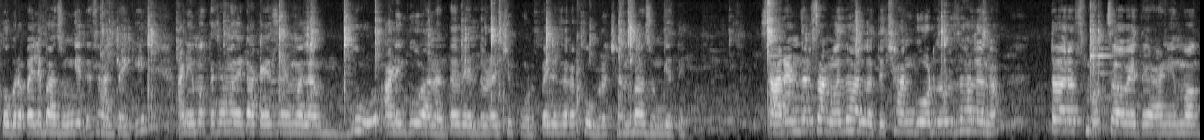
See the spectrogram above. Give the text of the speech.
खोबरं पहिले भाजून घेते छानपैकी. आणि मग त्याच्यामध्ये टाकायचं आहे मला गूळ आणि गुळानंतर वेलदोड्याची पूड. पहिले जरा खोबरं छान भाजून घेते. सारण जर चांगलं झालं ते छान गोड जर झालं ना तरच मग चव येते. आणि मग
